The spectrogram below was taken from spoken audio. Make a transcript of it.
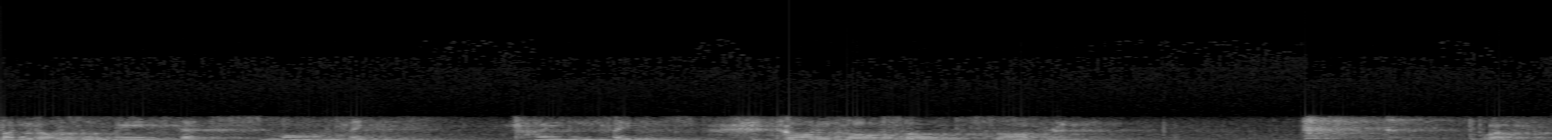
But it also means that small things, tiny things, God is also sovereign. Well,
